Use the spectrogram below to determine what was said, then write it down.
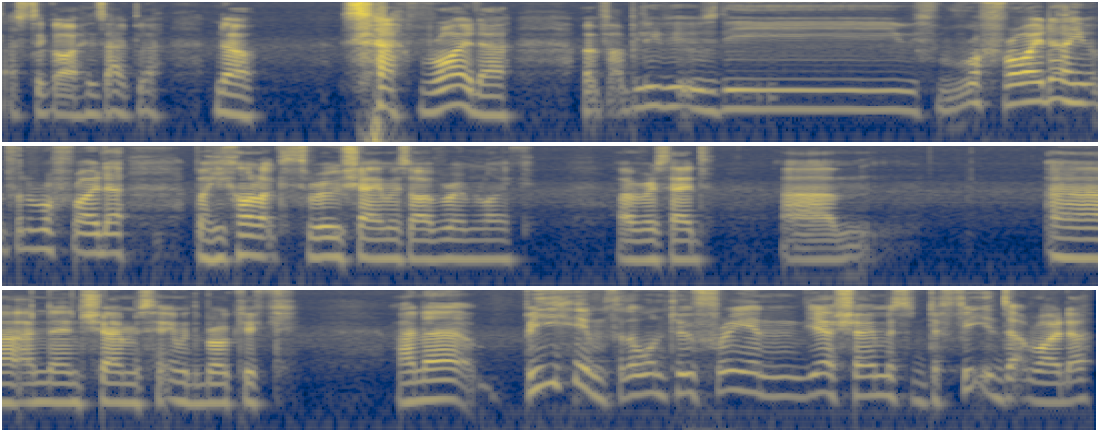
that's the guy. Zagler, no, Zack Ryder. I believe it was the Rough Rider. He went for the Rough Rider, but he kind of like threw Sheamus over him, like over his head. Um, uh, and then Sheamus hit him with the bro kick, and uh, beat him for the one, two, three. And yeah, Sheamus defeated Zack Ryder.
